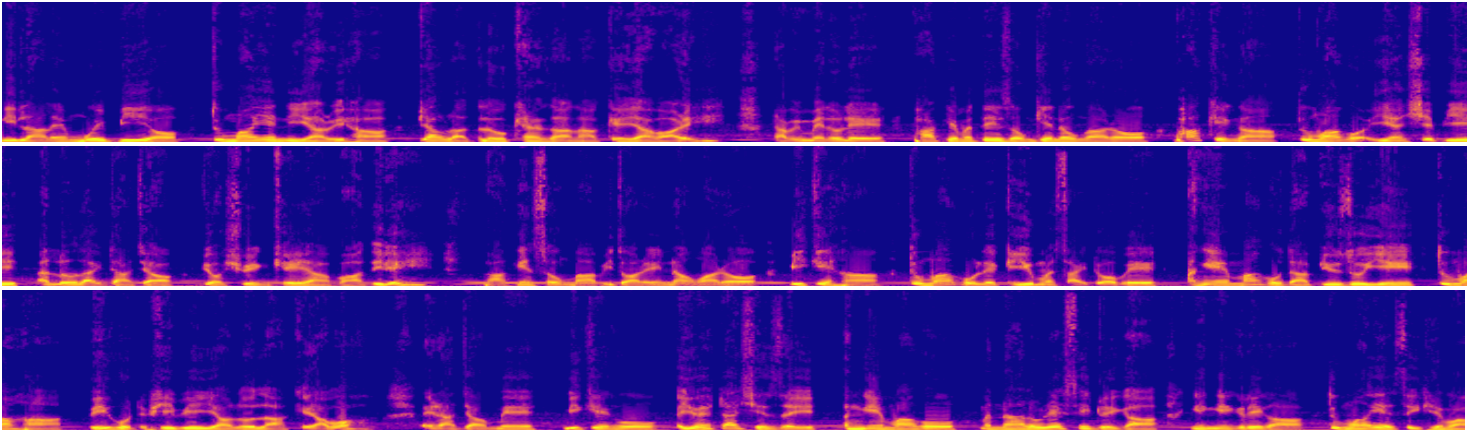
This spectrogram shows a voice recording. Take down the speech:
နီလာလည်းမွေးပြီးရောသူမရဲ့နေရာတွေဟာပျောက်လာသလိုခံစားလာခဲ့ရပါတယ်။ဒါပေမဲ့လို့လည်းဖခင်မသေးဆုံးခင်တုန်းကတော့ဖခင်ကသူမကိုအရန်ရှစ်ပြီးအလိုလိုက်တာကြောင့်ပျော်ရွှင်ခဲ့ရပါသေးတယ်။ဖခင်ဆုံးပါပြီးသွားတဲ့နောက်မှာတော့မိခင်ဟာသူမကိုလည်းဂယူမဆိုင်တော့ပဲအငယ်မကိုသာပြုစုရင်သူမဟာဘေးကိုတဖြည်းဖြည်းရောက်လို့လာခဲ့တာပေါ့။အဲဒါကြောင့်ပဲမိခင်ကိုအရွယ်တိုက်ရှင်စိတ်အငယ်မကိုမနာလိုတဲ့စိတ်တွေကငငယ်ကလေးကသူမရဲ့စိတ်ထဲမှာ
